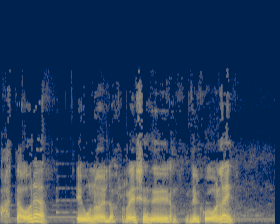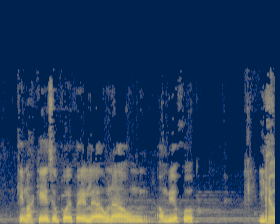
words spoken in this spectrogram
hasta ahora es uno de los reyes del juego online. ¿Qué más que eso puede pedirle a, una, a, un, a un videojuego? pero,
